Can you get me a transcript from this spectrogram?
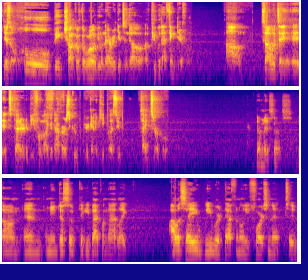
there's a whole big chunk of the world you'll never get to know of people that think differently. Um, so I would say it's better to be from like a diverse group if you're gonna keep a super tight circle. That makes sense. Um, and I mean, just to piggyback on that, like, I would say we were definitely fortunate to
